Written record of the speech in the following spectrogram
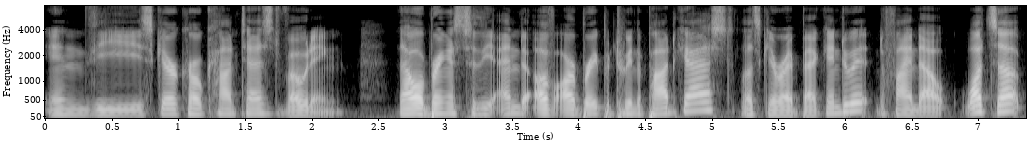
in the Scarecrow contest voting. That will bring us to the end of our break between the podcast. Let's get right back into it to find out what's up,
